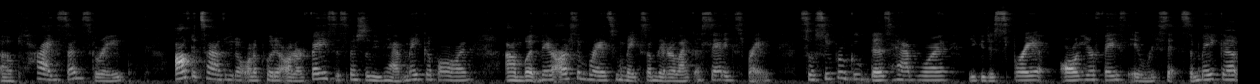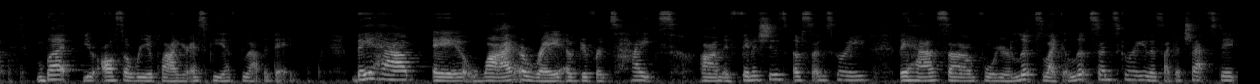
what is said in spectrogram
applying sunscreen. Oftentimes we don't want to put it on our face, especially if we have makeup on. Um, but there are some brands who make some that are like a setting spray. So Supergoop does have one. You can just spray it on your face. It resets the makeup, but you're also reapplying your SPF throughout the day. They have a wide array of different types um, and finishes of sunscreen. They have some for your lips, like a lip sunscreen that's like a chapstick.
